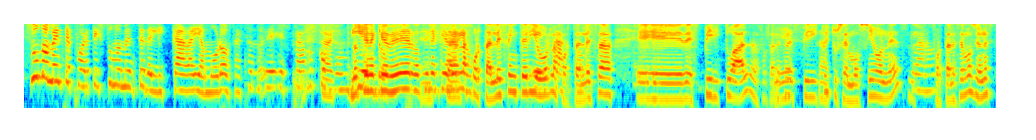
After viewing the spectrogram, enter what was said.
sumamente fuerte y sumamente delicada y amorosa. Eso no- eh, estamos Exacto. confundiendo. No tiene que ver, no tiene que ver la fortaleza interior, la fortaleza eh, de espiritual, la fortaleza de espíritu y tus emociones, Claro. fortaleza de emociones,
